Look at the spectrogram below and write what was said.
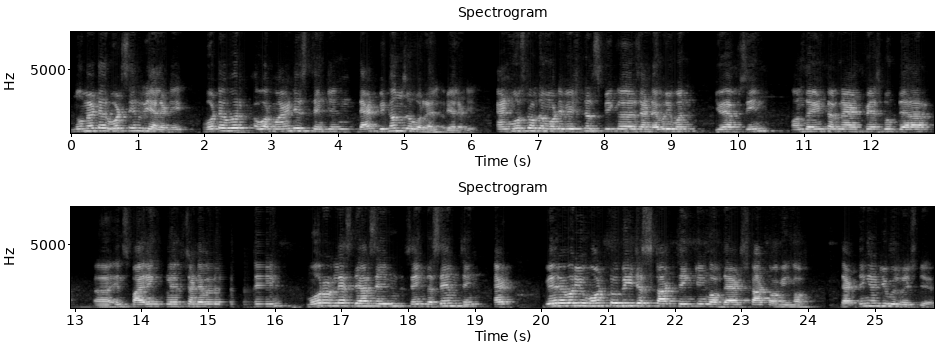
No matter what's in reality, whatever our mind is thinking, that becomes our reality. And most of the motivational speakers and everyone you have seen on the internet, Facebook, there are uh, inspiring clips and everything. More or less, they are saying saying the same thing that wherever you want to be, just start thinking of that, start talking of that thing, and you will reach there.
